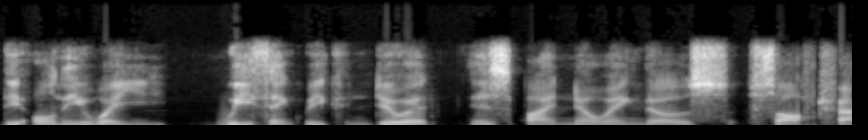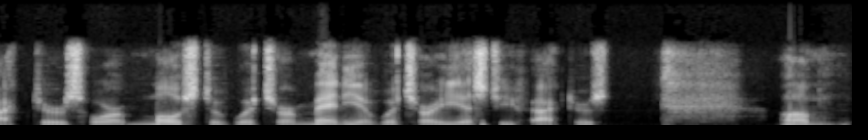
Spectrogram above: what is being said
the only way we think we can do it is by knowing those soft factors, or most of which, or many of which, are ESG factors. Um,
